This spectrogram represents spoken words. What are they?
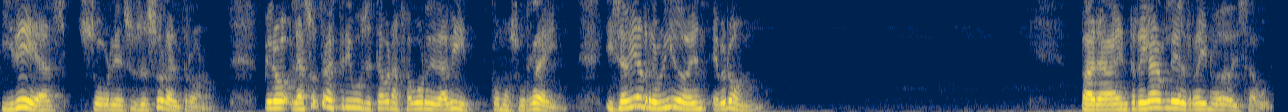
ideas sobre el sucesor al trono. Pero las otras tribus estaban a favor de David como su rey y se habían reunido en Hebrón para entregarle el reino de Saúl.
